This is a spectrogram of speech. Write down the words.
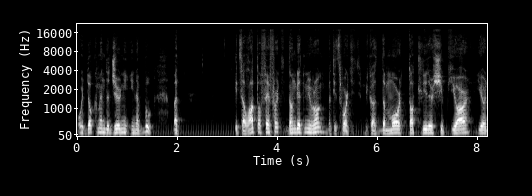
or document the journey in a book. But it's a lot of effort don't get me wrong but it's worth it. Because the more thought leadership you are you're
